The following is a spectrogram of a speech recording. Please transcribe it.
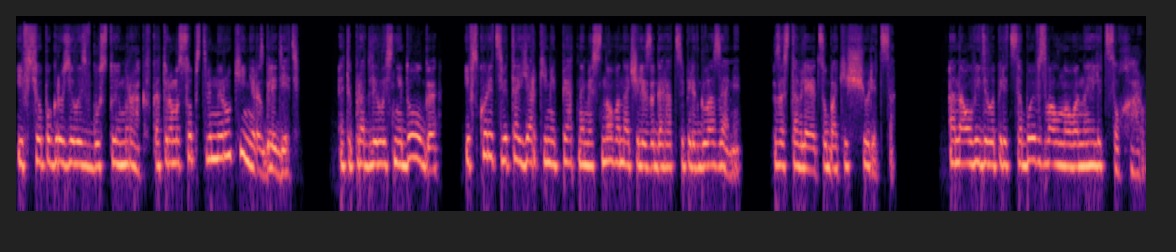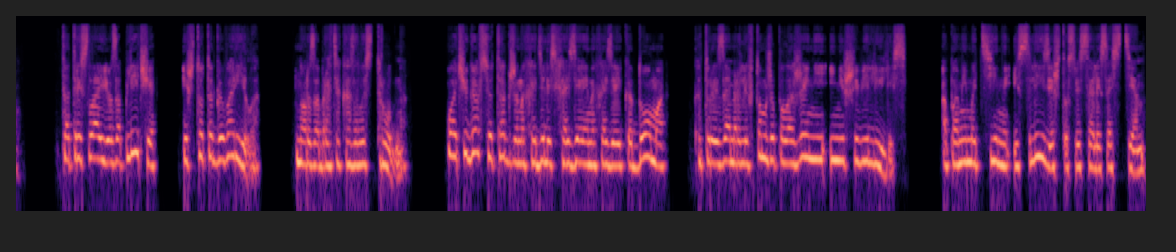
и все погрузилось в густой мрак, в котором и собственной руки не разглядеть. Это продлилось недолго, и вскоре цвета яркими пятнами снова начали загораться перед глазами, заставляя Цубаки щуриться. Она увидела перед собой взволнованное лицо Хару. Та трясла ее за плечи и что-то говорила, но разобрать оказалось трудно. У очага все так же находились хозяин и хозяйка дома, которые замерли в том же положении и не шевелились. А помимо тины и слизи, что свисали со стен,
